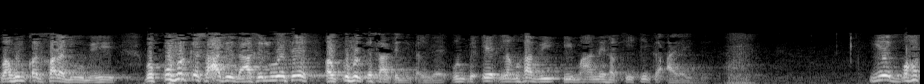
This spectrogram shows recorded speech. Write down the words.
وہ قد فرج بھی وہ کفر کے ساتھ ہی داخل ہوئے تھے اور کفر کے ساتھ ہی نکل گئے۔ ان پہ ایک لمحہ بھی ایمان حقیقی کا آیا ہی نہیں۔ یہ بہت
